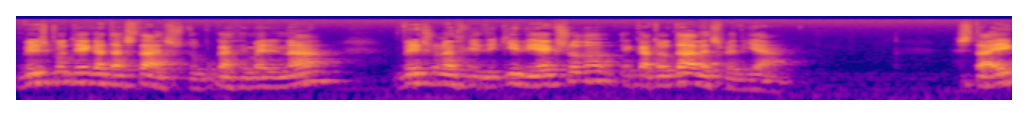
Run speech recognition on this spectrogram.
βρίσκονται οι εγκαταστάσεις του που καθημερινά βρίσκουν αθλητική διέξοδο εκατοντάδες παιδιά. Στα 20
